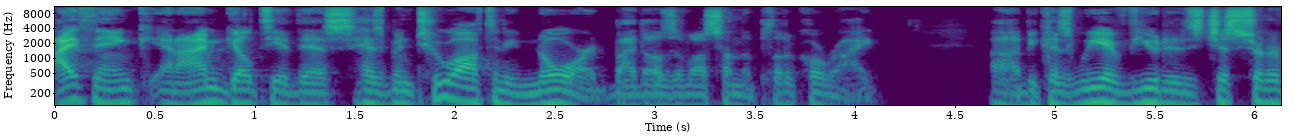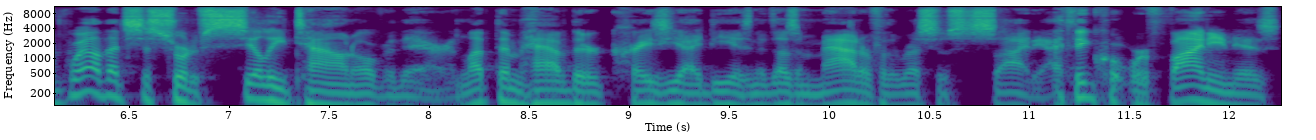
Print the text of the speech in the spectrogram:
I think, and I'm guilty of this, has been too often ignored by those of us on the political right. Uh, because we have viewed it as just sort of, well, that's just sort of silly town over there and let them have their crazy ideas and it doesn't matter for the rest of society. I think what we're finding is,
